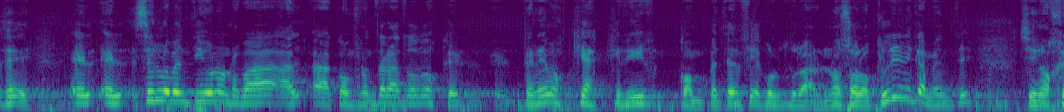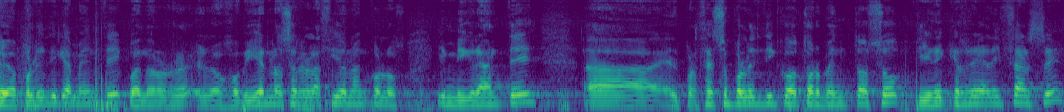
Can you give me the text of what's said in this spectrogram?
el, siglo XXI nos va a, confrontar a todos que eh, tenemos que adquirir competencia cultural, no solo clínicamente, sino geopolíticamente. Cuando los, gobiernos se relacionan con los inmigrantes, ah, el proceso político tormentoso tiene que realizarse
